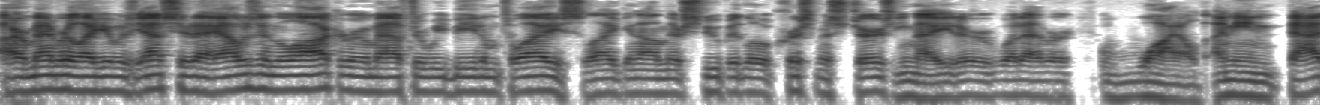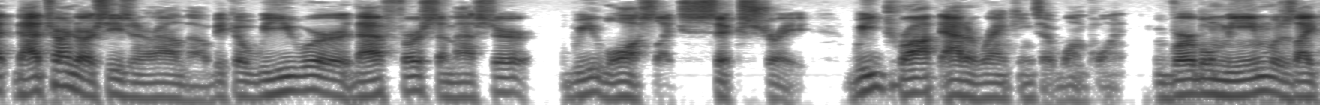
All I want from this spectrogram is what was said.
I remember like it was yesterday. I was in the locker room after we beat them twice, like, and on their stupid little Christmas jersey night or whatever. Wild. I mean, that, that turned our season around though, because we were that first semester, we lost like six straight we dropped out of rankings at one point. verbal meme was like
